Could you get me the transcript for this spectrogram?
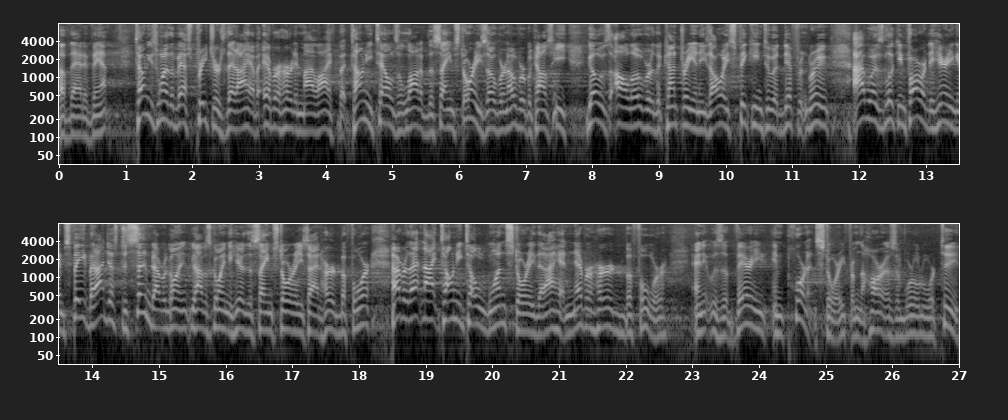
of that event. Tony's one of the best preachers that I have ever heard in my life, but Tony tells a lot of the same stories over and over because he goes all over the country and he's always speaking to a different group. I was looking forward to hearing him speak, but I just assumed I, were going, I was going to hear the same stories I'd heard before. However, that night, Tony told one story that I had never heard before, and it was a very important story from the horrors of World War II.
